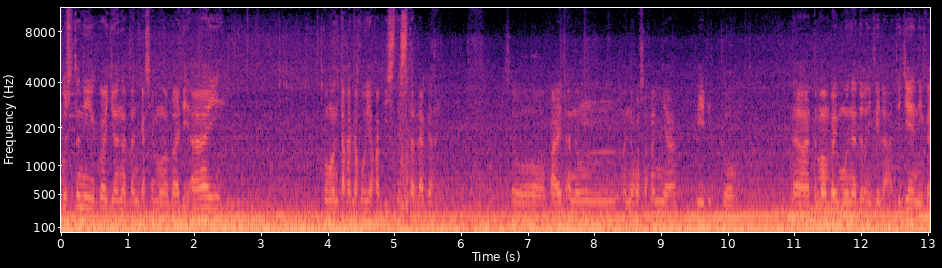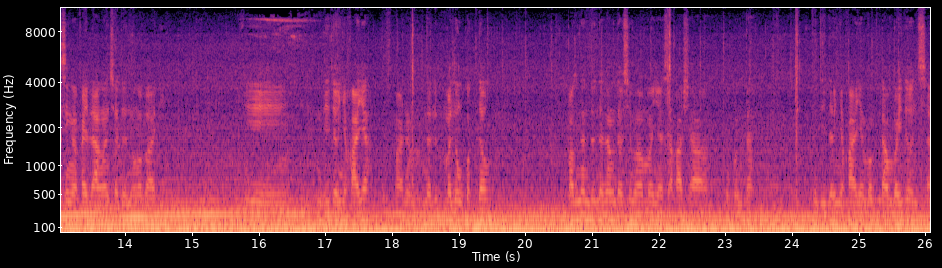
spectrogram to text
gusto ni Kuya Jonathan kasi mga buddy ay pumunta ka na kuya ka business talaga. So, kahit anong ano ko sa kanya, pilit ko na tumambay muna doon kila Ate Jenny kasi nga kailangan siya doon mga buddy. Eh, hindi daw niya kaya. Parang malungkot daw. Pag nandun na lang daw si mama niya, saka siya pupunta. Hindi daw niya kaya magtambay doon sa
